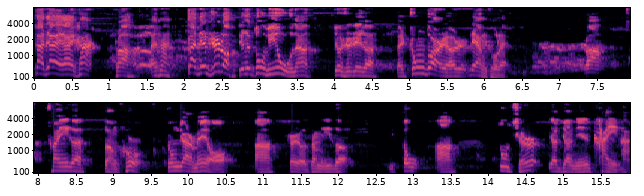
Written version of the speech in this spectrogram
大家也爱看，是吧？来看，大家知道这个肚皮舞呢，就是这个把中段要是亮出来，是吧？穿一个短裤，中间没有啊，这儿有这么一个一兜啊，肚脐儿要叫您看一看。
